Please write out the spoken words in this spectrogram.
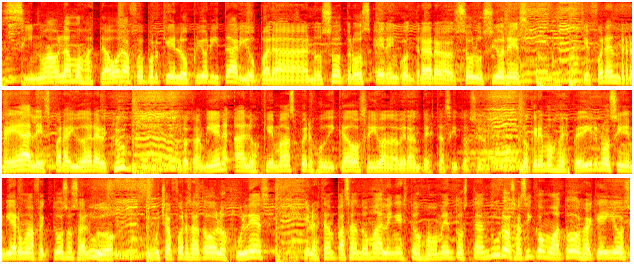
Si no hablamos hasta ahora fue porque lo prioritario para nosotros era encontrar soluciones que fueran reales para ayudar al club, pero también a los que más perjudicados se iban a ver ante esta situación. No queremos despedirnos sin enviar un afectuoso saludo y mucha fuerza a todos los culés que lo están pasando mal en estos momentos tan duros, así como a todos aquellos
